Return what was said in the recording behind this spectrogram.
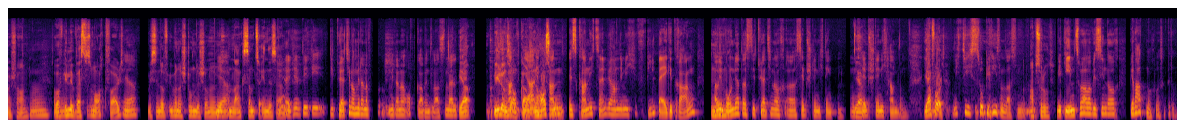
Mal schauen. Hm, Aber. Philipp, weißt du, was mir auch gefällt? Ja. Wir sind auf über einer Stunde schon und wir Ja. müssen langsam zu Ende sein. ja die, die, die, die Törtchen auch mit einer, mit einer Aufgabe entlassen, weil. Ja, Bildungsaufgabe, kann, ein ja, es Hausbuch. kann, es kann nicht sein, wir haben nämlich viel beigetragen, aber wir Mhm. wollen ja, dass die Törtchen auch äh, selbstständig denken und Ja. selbstständig handeln. Ja, voll. Nicht, nicht sich so berieseln lassen. Absolut. Wir geben zwar, aber wir sind auch, wir warten noch was ein bisschen.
